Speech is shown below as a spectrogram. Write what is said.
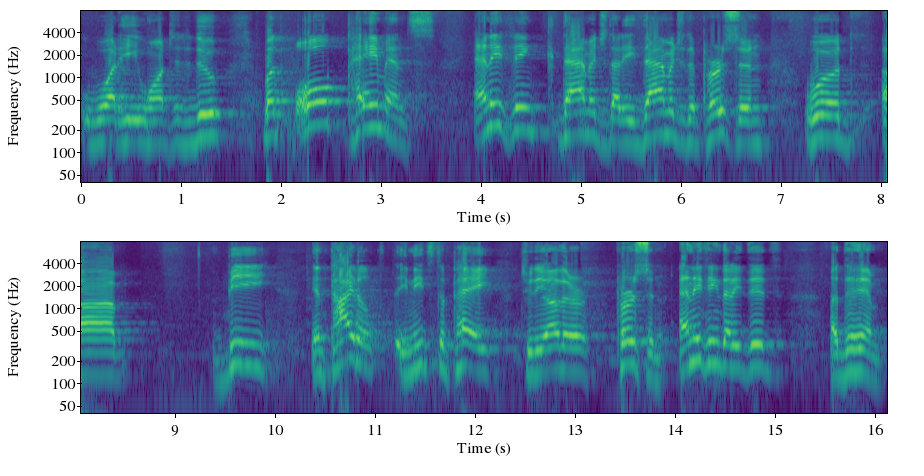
what he wanted to do, but all payments, anything damage that he damaged the person, would uh, be entitled, he needs to pay to the other person anything that he did uh, to him.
